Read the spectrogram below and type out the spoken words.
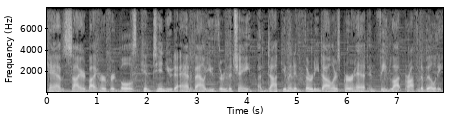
calves sired by Hereford bulls continue to add value through the chain. A documented $30 per head in feedlot profitability.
